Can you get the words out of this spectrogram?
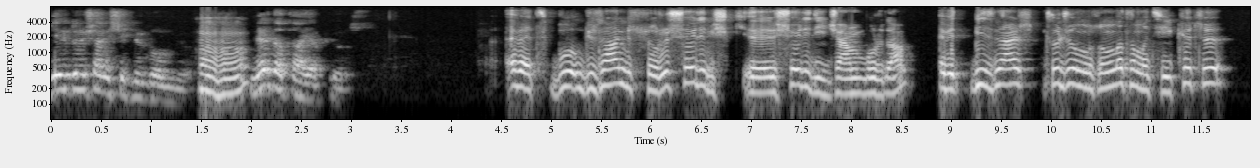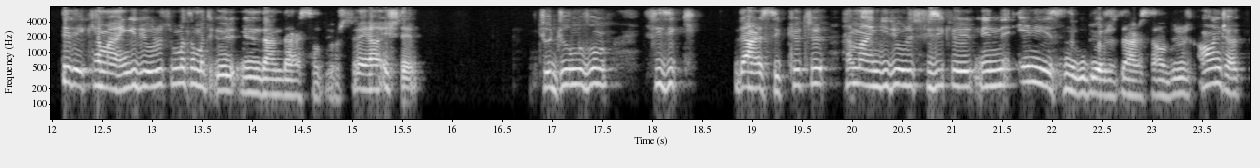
geri dönüş aynı şekilde olmuyor. Hı hı. Nerede hata yapıyoruz? Evet, bu güzel bir soru. Şöyle bir e, şöyle diyeceğim burada. Evet, bizler çocuğumuzun matematiği kötü, direkt hemen gidiyoruz matematik öğretmeninden ders alıyoruz. Veya işte çocuğumuzun fizik dersi kötü, hemen gidiyoruz fizik öğretmenine en iyisini buluyoruz ders alıyoruz. Ancak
